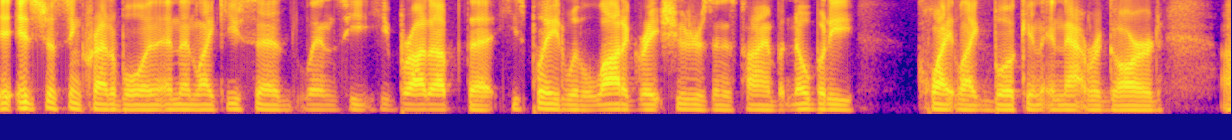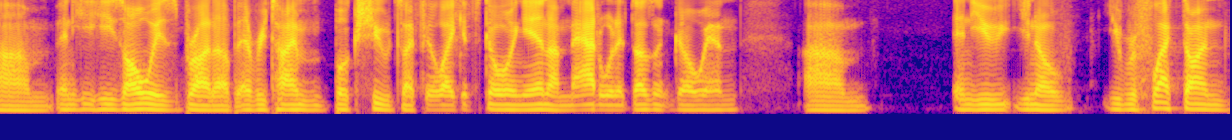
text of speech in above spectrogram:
it- it's just incredible. And, and then, like you said, Linz, he he brought up that he's played with a lot of great shooters in his time, but nobody quite like Book in, in that regard. Um, and he, he's always brought up every time Book shoots, I feel like it's going in. I'm mad when it doesn't go in. Um, and you you know you reflect on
